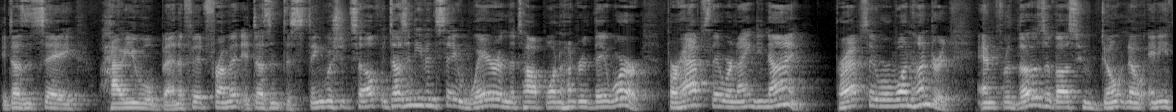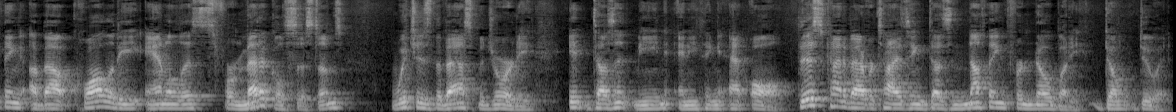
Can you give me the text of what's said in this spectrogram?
It doesn't say how you will benefit from it. It doesn't distinguish itself. It doesn't even say where in the top 100 they were. Perhaps they were 99. Perhaps they were 100. And for those of us who don't know anything about quality analysts for medical systems, which is the vast majority, it doesn't mean anything at all. This kind of advertising does nothing for nobody. Don't do it.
